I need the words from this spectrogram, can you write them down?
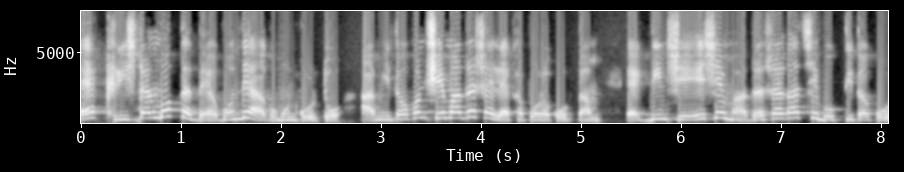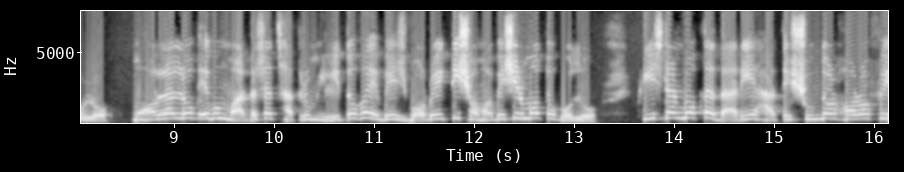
এক খ্রিস্টান বক্তা দেওবন্দে আগমন করত। আমি তখন সে মাদ্রাসায় লেখাপড়া করতাম। একদিন সে এসে মাদ্রাসার কাছে বক্তৃতা করল। মহল্লার লোক এবং মাদ্রাসার ছাত্র মিলিত হয়ে বেশ বড় একটি সমাবেশের মতো হলো। খ্রিস্টান বক্তা দাঁড়িয়ে হাতে সুন্দর হরফে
